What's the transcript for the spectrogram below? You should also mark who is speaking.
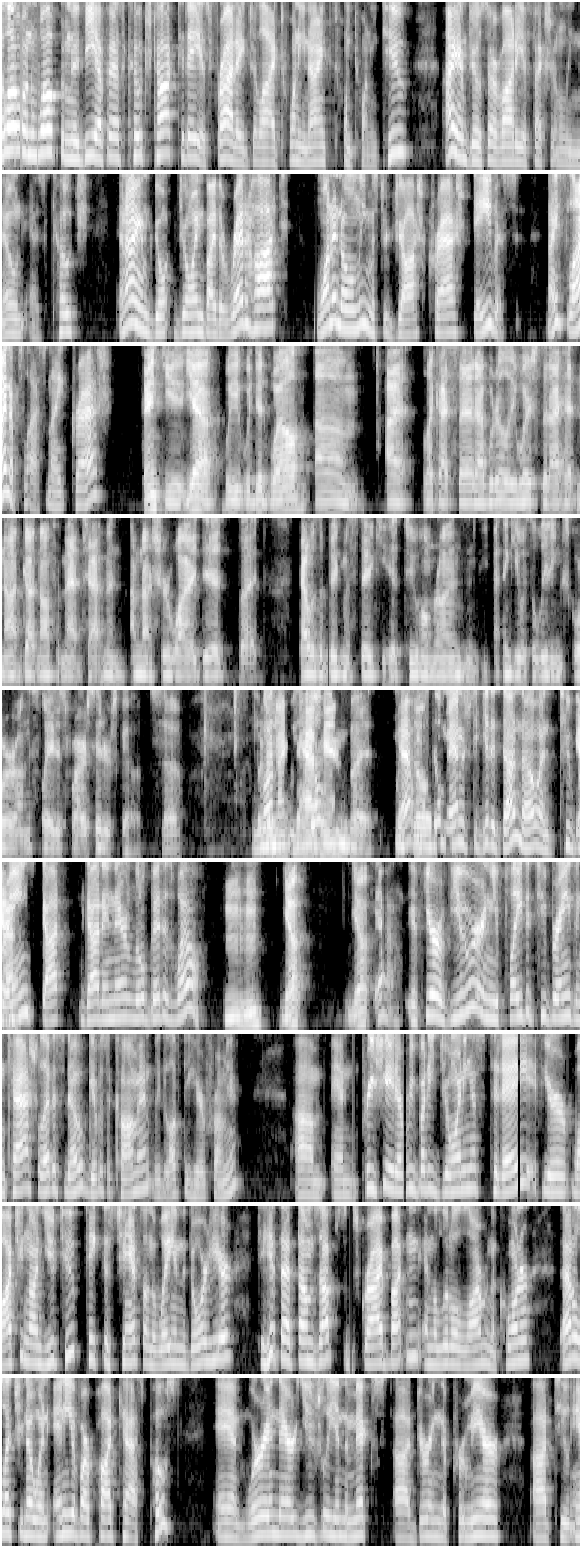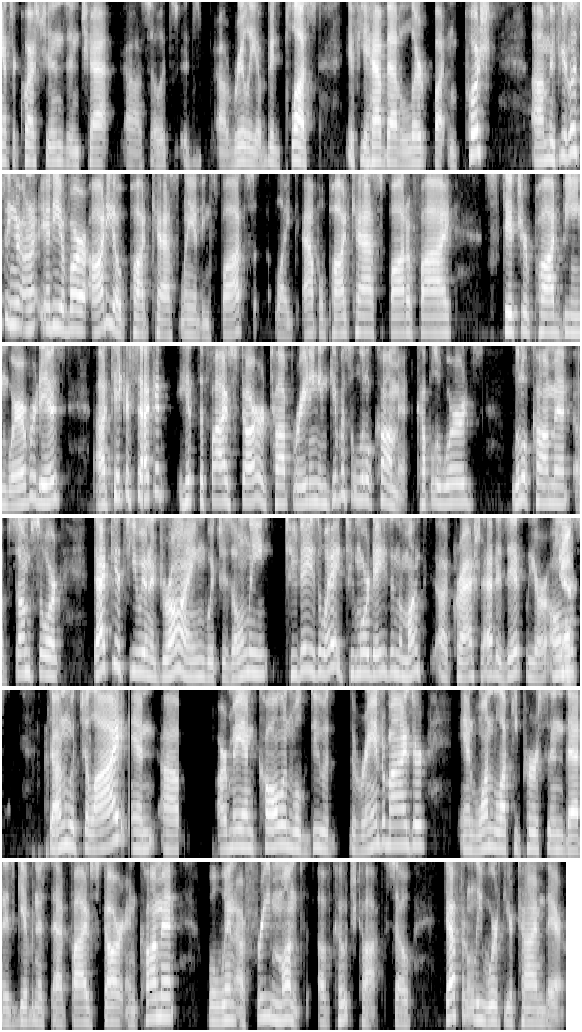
Speaker 1: Hello and welcome to DFS Coach Talk. Today is Friday, July 29th, 2022. I am Joe Sarvati, affectionately known as Coach, and I am do- joined by the red hot one and only Mr. Josh Crash Davis. Nice lineups last night, Crash.
Speaker 2: Thank you. Yeah, we we did well. Um, I like I said, I really wish that I had not gotten off of Matt Chapman. I'm not sure why I did, but that was a big mistake. He hit two home runs, and I think he was the leading scorer on the slate as far as hitters go. So it would be nice to still, have him, but
Speaker 1: we yeah, still, we still managed to get it done though, and two yeah. brains got got in there a little bit as well.
Speaker 2: Mm-hmm. Yep. Yep.
Speaker 1: Yeah. If you're a viewer and you played the two brains in cash, let us know. Give us a comment. We'd love to hear from you. Um, and appreciate everybody joining us today. If you're watching on YouTube, take this chance on the way in the door here to hit that thumbs up, subscribe button, and the little alarm in the corner. That'll let you know when any of our podcasts post. And we're in there usually in the mix uh, during the premiere uh, to answer questions and chat. Uh, so it's it's uh, really a big plus if you have that alert button pushed. Um, if you're listening on any of our audio podcast landing spots like Apple Podcasts, Spotify, Stitcher, Podbean, wherever it is, uh, take a second, hit the five star or top rating, and give us a little comment, a couple of words, little comment of some sort. That gets you in a drawing, which is only two days away, two more days in the month, uh, Crash. That is it. We are almost yeah. done with July, and uh, our man Colin will do the randomizer and one lucky person that is giving us that five star and comment will win a free month of Coach Talk. So definitely worth your time there.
